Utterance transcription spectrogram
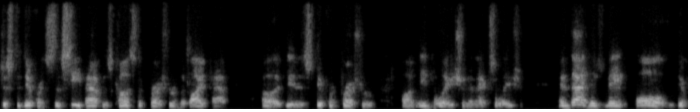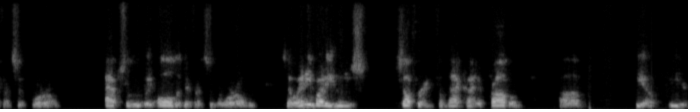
just the difference. The CPAP is constant pressure, and the BiPAP uh, is different pressure on inhalation and exhalation. And that has made all the difference in the world. Absolutely all the difference in the world. So anybody who's suffering from that kind of problem, um, you know, you,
